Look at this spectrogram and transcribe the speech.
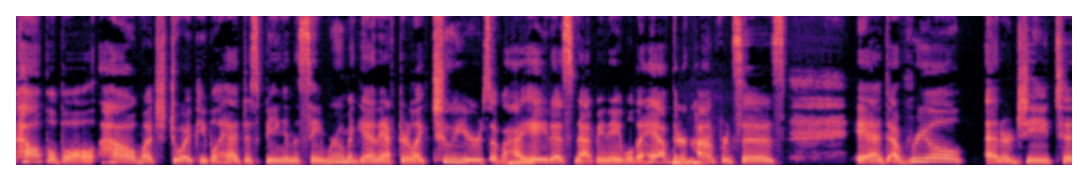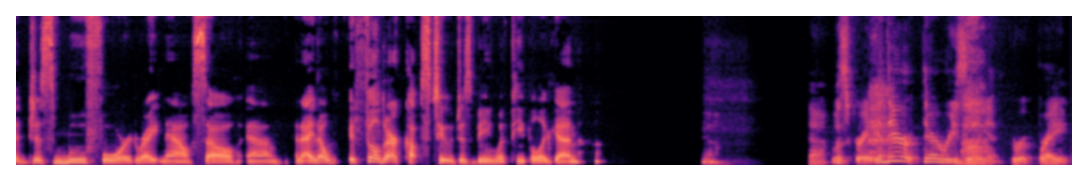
palpable how much joy people had just being in the same room again after like two years of a mm-hmm. hiatus, not being able to have their mm-hmm. conferences, and a real energy to just move forward right now. So, um, and I know it filled our cups too, just being with people again. Yeah. It was great. And they're they're a resilient group, right?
